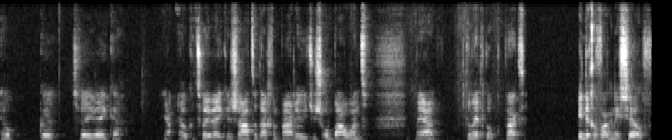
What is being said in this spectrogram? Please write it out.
elke twee weken. Ja, elke twee weken zaterdag een paar uurtjes opbouwend. Maar ja, toen werd ik opgepakt. In de gevangenis zelf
